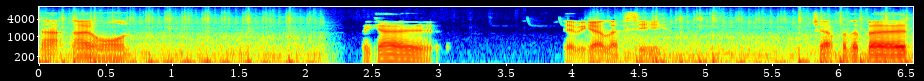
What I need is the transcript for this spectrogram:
Nah, no horn. We go. There we go, left here. Watch out for the bird.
